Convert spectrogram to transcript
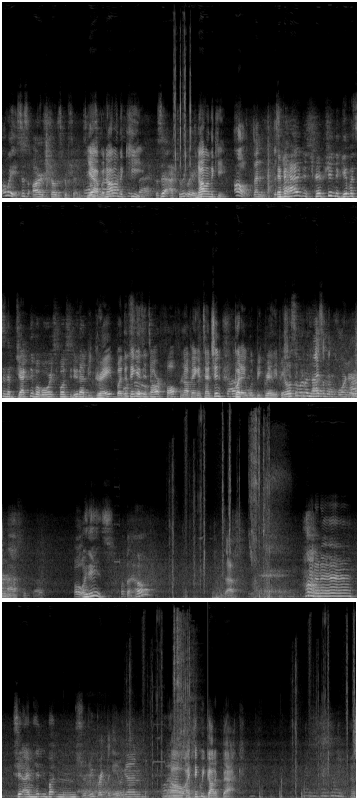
Oh wait, it says our show description. Yeah, but not on the key. Does it actually? Wait. Not on the key. Oh, then. This If it had a description to give us an objective of what we're supposed to do, that'd be great. But the thing is, it's our fault for not paying attention. But it would be greatly appreciated. It appreciated. also would have been nice on the corner. master. Oh, Oh, it is. What the hell? It's F. Da-na-na. Shit, I'm hitting buttons. Did we break the game again? No, I think we got it back. That's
